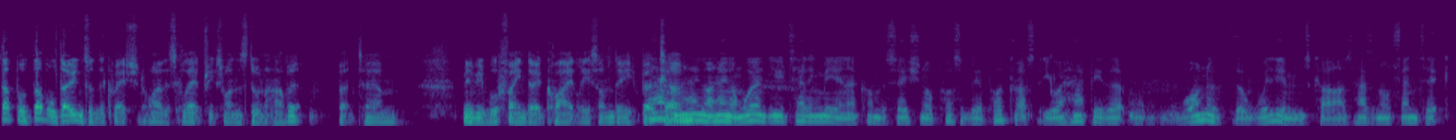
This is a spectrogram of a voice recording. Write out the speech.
Double double downs on the question why the Scalextric ones don't have it, but um, maybe we'll find out quietly someday. But hang on, um, hang on, hang on. Weren't you telling me in a conversation or possibly a podcast that you were happy that one of the Williams cars has an authentic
